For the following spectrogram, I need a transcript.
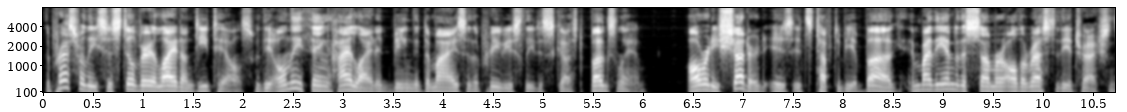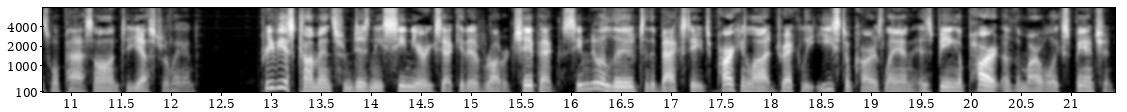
The press release is still very light on details, with the only thing highlighted being the demise of the previously discussed Bugs Land. Already shuttered is It's Tough to Be a Bug, and by the end of the summer, all the rest of the attractions will pass on to Yesterland. Previous comments from Disney's senior executive, Robert Chapek, seem to allude to the backstage parking lot directly east of Cars Land as being a part of the Marvel expansion.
